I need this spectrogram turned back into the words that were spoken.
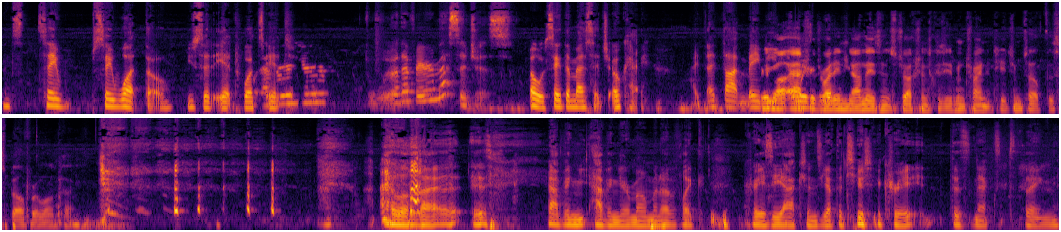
It's- Say say what though? You said it. What's whatever it? your whatever your message is. Oh, say the message. Okay. I, I thought maybe. Meanwhile, it was- Asher's writing down these instructions because he's been trying to teach himself this spell for a long time. I love that. It's having having your moment of like crazy actions you have to do to create this next thing.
